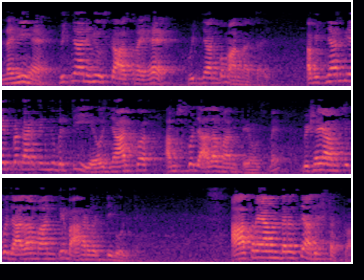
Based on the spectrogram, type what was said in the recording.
नहीं है। विज्ञान ही उसका आश्रय है, विज्ञान को मानना चाहिए। अब विज्ञान भी एक प्रकार की वृत्ति ही है, वो ज्ञान को, अंश को ज़्यादा मानते हैं उसमें विषय अंश को ज़्यादा मान के बाहर वृत्ति बोलते हैं। आश्रयांतर से अदृष्टत्व।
